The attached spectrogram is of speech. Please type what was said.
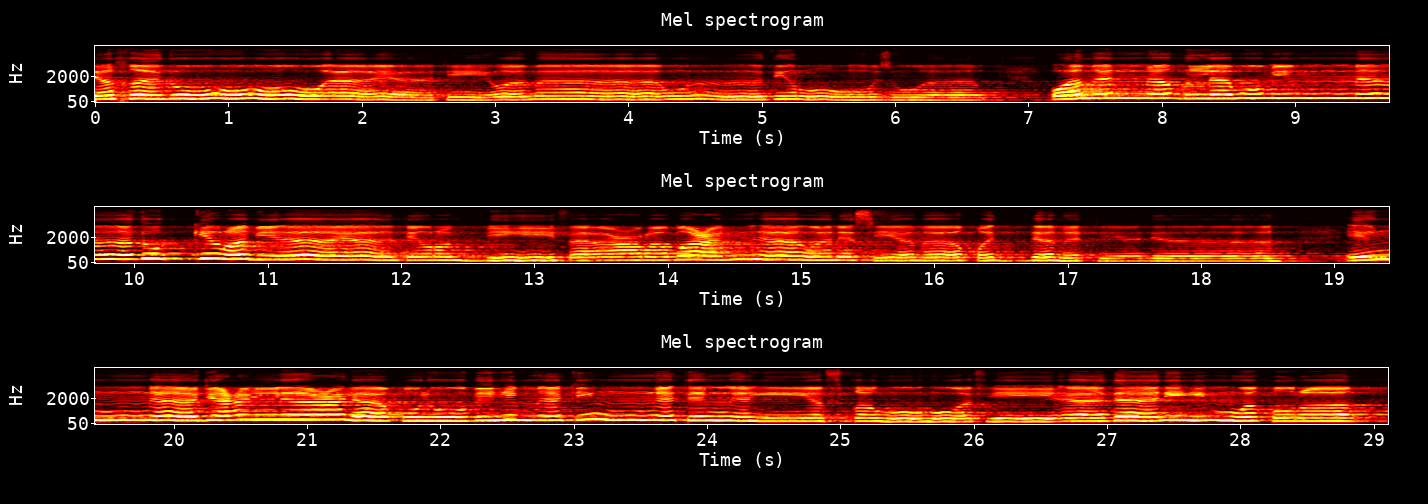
واتخذوا آياتي وما أنذروا هزوا ومن أظلم ممن ذكر بآيات ربه فأعرض عنها ونسي ما قدمت يداه إنا جعلنا على قلوبهم أكنة أن يفقهوه وفي آذانهم وقرا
